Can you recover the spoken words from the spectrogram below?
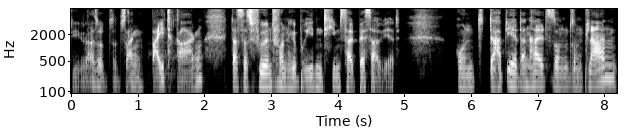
die also sozusagen beitragen, dass das Führen von hybriden Teams halt besser wird. Und da habt ihr dann halt so, so einen Plan,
